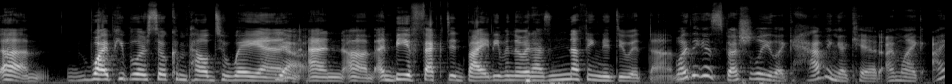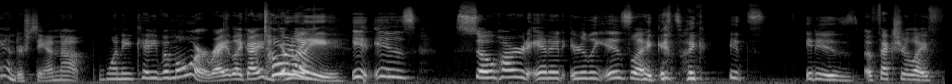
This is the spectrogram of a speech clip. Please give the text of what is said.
um, why people are so compelled to weigh in Yeah. and um, and be affected by it, even though it has nothing to do with them. Well, I think especially like having a kid, I'm like, I understand not wanting a kid even more, right? Like I I'm like, Totally. it is so hard, and it really is like it's like it's it is affects your life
